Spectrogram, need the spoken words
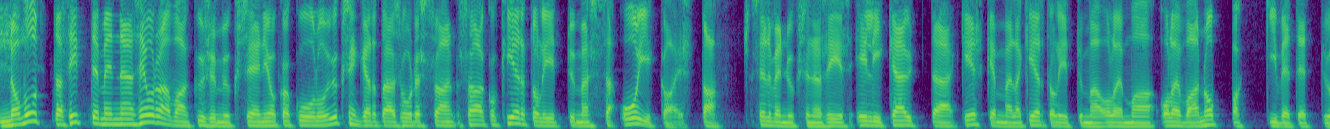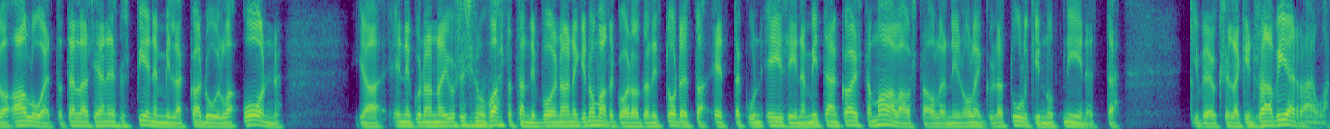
No mutta sitten mennään seuraavaan kysymykseen, joka kuuluu yksinkertaisuudessaan, saako kiertoliittymässä oikaista? Selvennyksenä siis, eli käyttää keskemmällä kiertoliittymää olevaa noppakivetettyä aluetta. Tällaisia esimerkiksi pienemmillä kaduilla on. Ja ennen kuin annan Jussi sinun vastata, niin voin ainakin omalta kohdaltani todeta, että kun ei siinä mitään kaista maalausta ole, niin olen kyllä tulkinnut niin, että kiveykselläkin saa vierailla.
